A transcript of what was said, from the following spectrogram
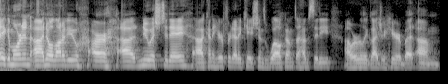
hey, good morning. Uh, I know a lot of you are uh, newish today, uh, kind of here for dedications. Welcome to Hub City. Uh, we're really glad you're here. But um,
